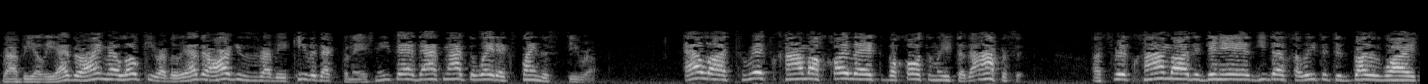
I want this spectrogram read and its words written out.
Rabbi Eliezer, I'm Loki. Rabbi Eliezer argues with Rabbi Akiva's explanation. He said that's not the way to explain the stira. Ella tritz chama cholet v'chotan lisa. The opposite. A tritz chama, the din is, he does chalitza to his brother's wife,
